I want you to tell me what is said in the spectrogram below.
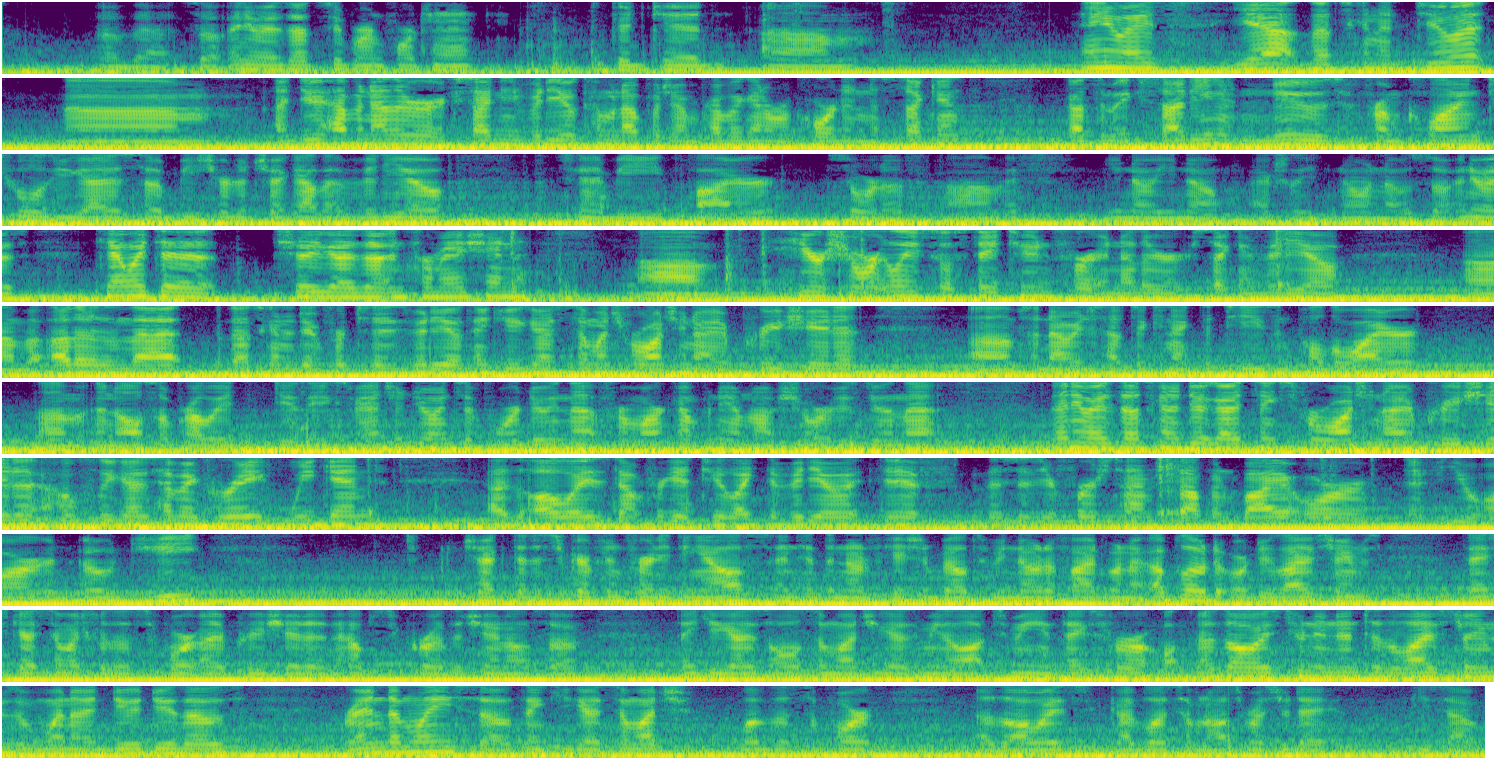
of that. So anyways, that's super unfortunate. Good kid. Um, anyways, yeah, that's gonna do it. Um, I do have another exciting video coming up, which I'm probably gonna record in a second. Got some exciting news from Klein Tools, you guys, so be sure to check out that video. It's gonna be fire, sort of. Um, if you know, you know. Actually, no one knows. So anyways, can't wait to show you guys that information um, here shortly, so stay tuned for another second video. Um, but other than that, that's gonna do it for today's video. Thank you guys so much for watching, I appreciate it. Um, so now we just have to connect the T's and pull the wire, um, and also probably do the expansion joints if we're doing that from our company. I'm not sure who's doing that. Anyways, that's gonna do it guys. Thanks for watching, I appreciate it. Hopefully you guys have a great weekend, As always, don't forget to like the video if this is your first time stopping by or if you are an OG. Check the description for anything else and hit the notification bell to be notified when I upload or do live streams. Thanks guys so much for the support. I appreciate it it helps to grow the channel. So thank you guys all so much. You guys mean a lot to me. And thanks for, as always, tuning into the live streams when I do do those randomly. So thank you guys so much. Love the support. As always, God bless. Have an awesome rest of your day. Peace out.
